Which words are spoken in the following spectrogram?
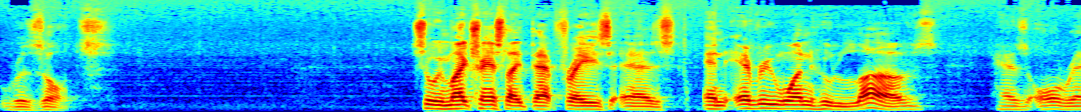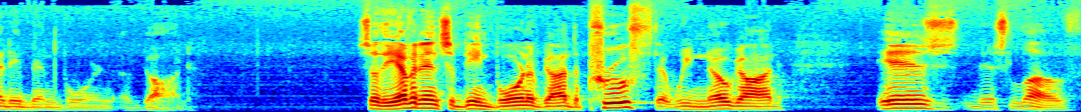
results. So we might translate that phrase as, and everyone who loves has already been born of God. So the evidence of being born of God, the proof that we know God, is this love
